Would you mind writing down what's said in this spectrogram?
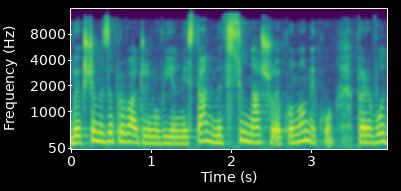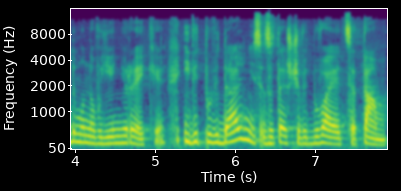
Бо якщо ми запроваджуємо воєнний стан, ми всю нашу економіку переводимо на воєнні рейки. І відповідальність за те, що відбувається там,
